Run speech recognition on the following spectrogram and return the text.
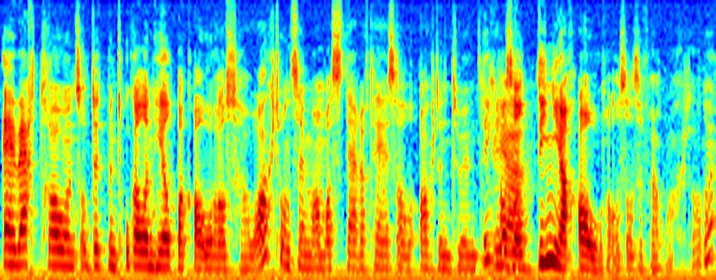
Hij werd trouwens op dit punt ook al een heel pak ouder als verwacht, want zijn mama sterft, hij is al 28. Hij is Ja. al 10 jaar ouder als ze verwacht hadden.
